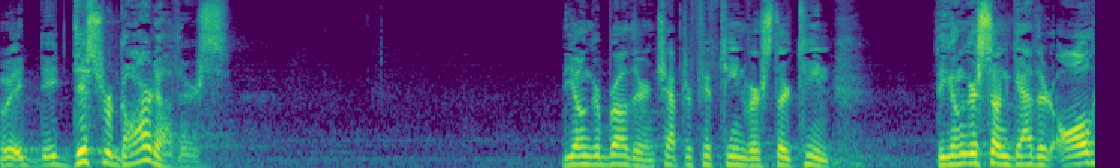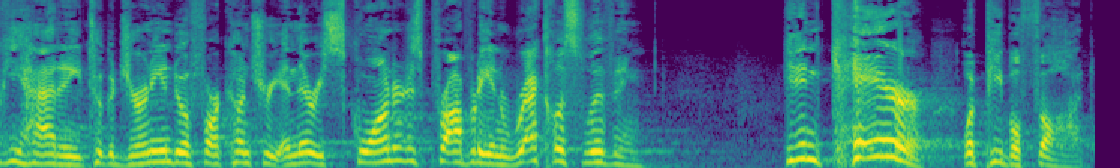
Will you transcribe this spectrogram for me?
they uh, disregard others the younger brother in chapter 15, verse 13. The younger son gathered all he had and he took a journey into a far country, and there he squandered his property in reckless living. He didn't care what people thought,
